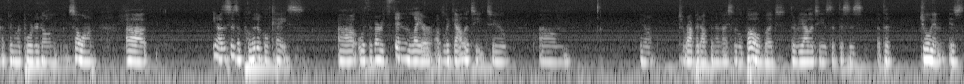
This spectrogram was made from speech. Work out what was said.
have been reported on, and so on. Uh, you know, this is a political case uh, with a very thin layer of legality to, um, you know, to wrap it up in a nice little bow. But the reality is that this is that Julian is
